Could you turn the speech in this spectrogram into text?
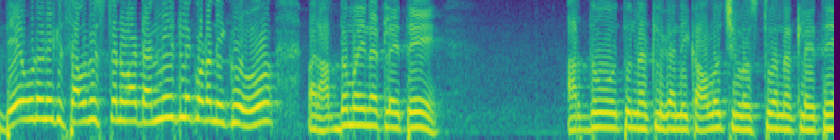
దేవుడు నీకు సెలవిస్తున్న వాటన్నిటిని కూడా నీకు మరి అర్థమైనట్లయితే అర్థమవుతున్నట్లుగా నీకు ఆలోచనలు వస్తున్నట్లయితే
